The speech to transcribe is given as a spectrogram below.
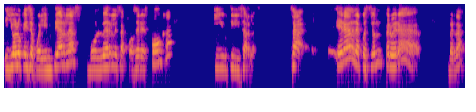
Y yo lo que hice fue limpiarlas, volverles a coser esponja y utilizarlas. O sea, era la cuestión, pero era, ¿verdad?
